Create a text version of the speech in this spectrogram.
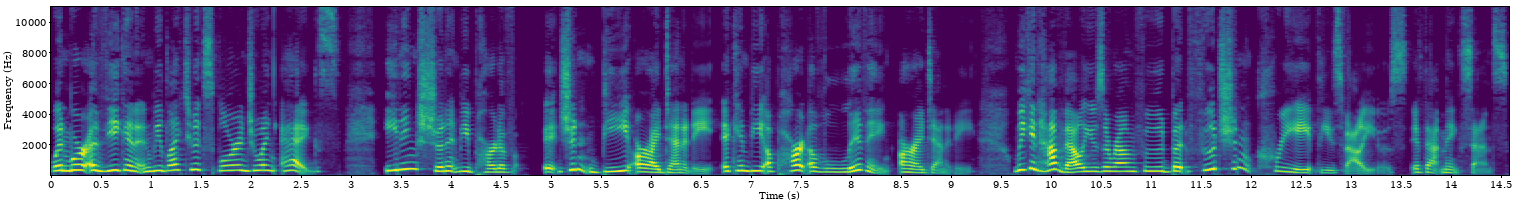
when we're a vegan and we'd like to explore enjoying eggs. Eating shouldn't be part of it shouldn't be our identity. It can be a part of living our identity. We can have values around food, but food shouldn't create these values, if that makes sense.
